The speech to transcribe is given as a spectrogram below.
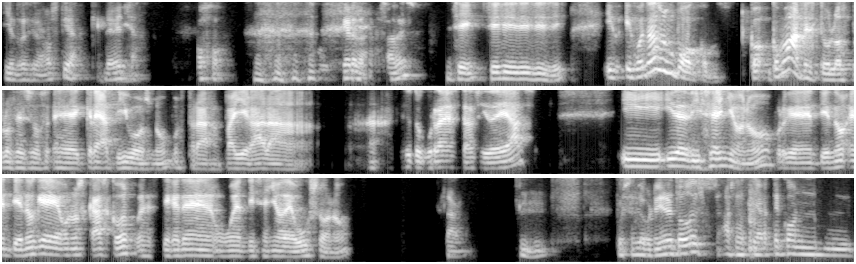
Y entonces dirás, hostia, derecha, ojo, izquierda, ¿sabes? Sí, sí, sí, sí, sí. sí. Y, cuéntanos un poco, ¿cómo, haces tú los procesos eh, creativos, ¿no? Pues para, llegar a, que se te ocurran estas ideas y, de diseño, ¿no? Porque entiendo, entiendo que unos cascos, pues, tienen que tener un buen diseño de uso, ¿no? Claro. Pues lo primero de todo es asociarte con,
